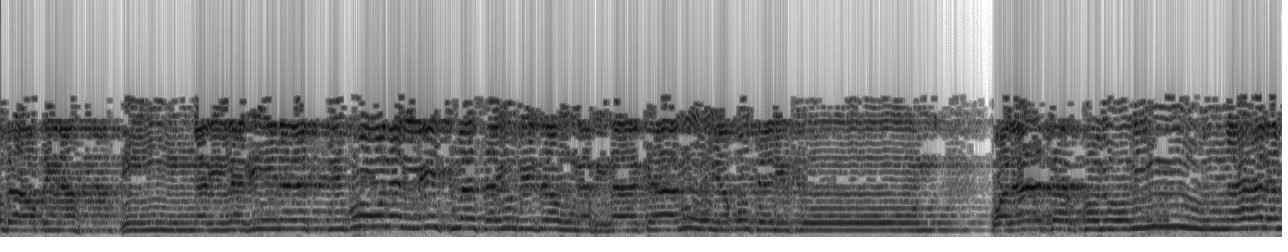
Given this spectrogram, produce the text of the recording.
وباطنه إن الذين يكسبون الإثم سيجزون بما كانوا يقترفون. ولا تأكلوا مما لم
